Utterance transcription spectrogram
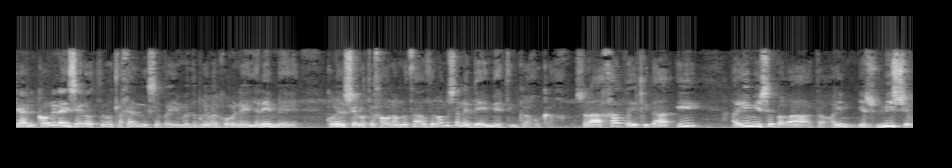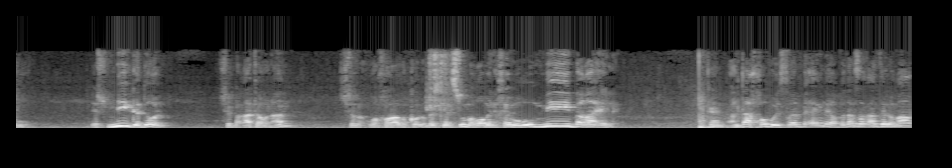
כן, כל מיני שאלות, זאת אומרת, לכן כשבאים ומדברים על כל מיני עניינים, אה, כל מיני שאלות איך העולם נוצר, זה לא משנה באמת אם כך או כך. השאלה האחת והיחידה היא, האם מי שברא, האם יש מישהו, יש מי גדול שברא את העולם, שהוא אחריו הכל עומד, כן, שאו מרום עיניכם, וראו מי ברא אלה. כן, על דא חובו ישראל באלה, עבודה זרה זה לומר,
